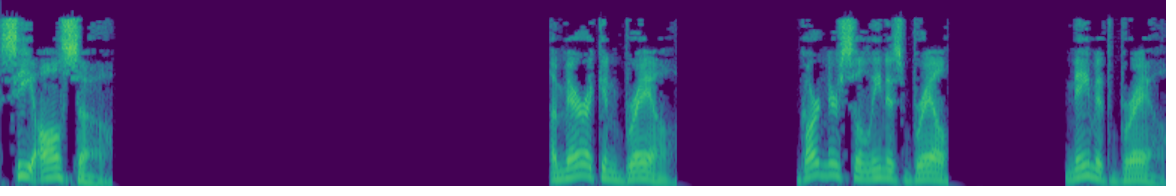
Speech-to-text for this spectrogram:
See also American Braille Gardner Salinas Braille Nemeth Braille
